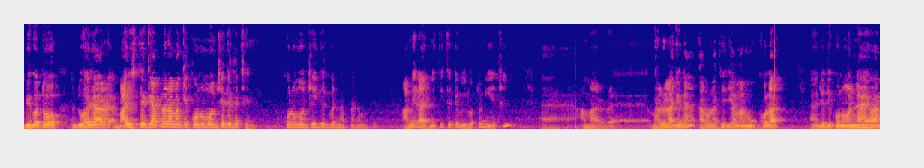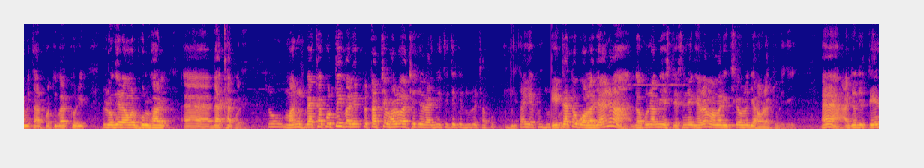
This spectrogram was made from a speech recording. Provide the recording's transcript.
বিগত দু হাজার বাইশ থেকে আপনারা আমাকে কোনো মঞ্চে দেখেছেন? কোনো মঞ্চেই দেখবেন না আপনারা আমাকে। আমি রাজনীতি থেকে বিরত নিয়েছি। আমার ভালো লাগে না। কারণ আছে যে আমার মুখ খোলা। যদি কোনো অন্যায় হয়, আমি তার প্রতিবাদ করি। লোকেরা ওর ভুলভাল ব্যাখ্যা করে। তো মানুষ ব্যাখ্যা করতেই পারে, তো তার চেয়ে ভালো আছে যে রাজনীতি থেকে দূরে থাকো তাই এখন এটা তো বলা যায় না। যখন আমি স্টেশনে গেলাম, আমার ইচ্ছে হলো যে হাওড়া চলে যাই। হ্যাঁ আর যদি ট্রেন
